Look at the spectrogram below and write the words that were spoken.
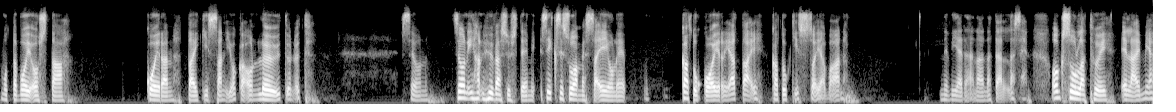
mutta voi ostaa koiran tai kissan, joka on löytynyt. Se on, se on ihan hyvä systeemi. Siksi Suomessa ei ole katukoiria tai katukissoja, vaan ne viedään aina tällaiseen. Onko sulla tui eläimiä?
